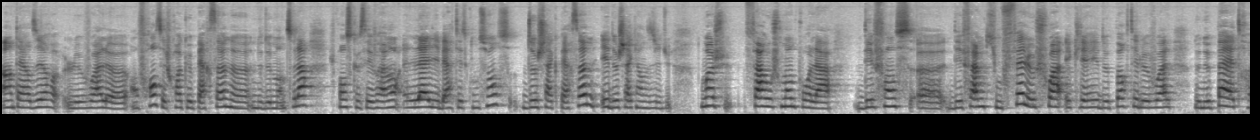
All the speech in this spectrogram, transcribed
interdire le voile euh, en France et je crois que personne ne demande cela. Je pense que c'est vraiment la liberté de conscience de chaque personne et de chaque individu. Moi, je suis farouchement pour la défense des femmes qui ont fait le choix éclairé de porter le voile, de ne pas être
